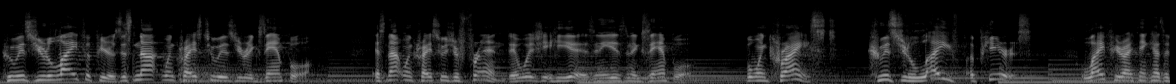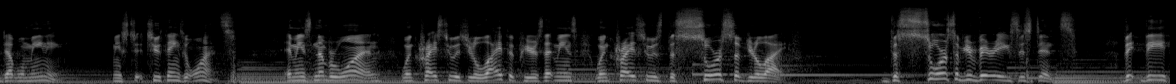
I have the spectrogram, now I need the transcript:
who is your life, appears. It's not when Christ, who is your example. It's not when Christ, who is your friend, which he is, and he is an example. But when Christ, who is your life, appears. Life here, I think, has a double meaning. It means two, two things at once. It means, number one, when Christ, who is your life, appears, that means when Christ, who is the source of your life, the source of your very existence, the, the,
